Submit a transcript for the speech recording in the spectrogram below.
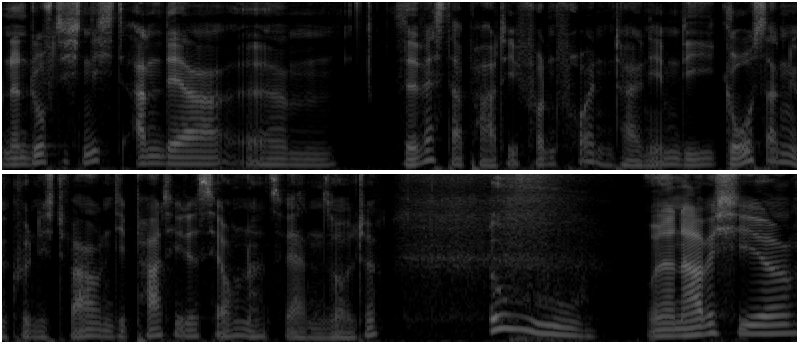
Und dann durfte ich nicht an der ähm, Silvesterparty von Freunden teilnehmen, die groß angekündigt war und die Party des Jahrhunderts werden sollte. Uh. Und dann habe ich hier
